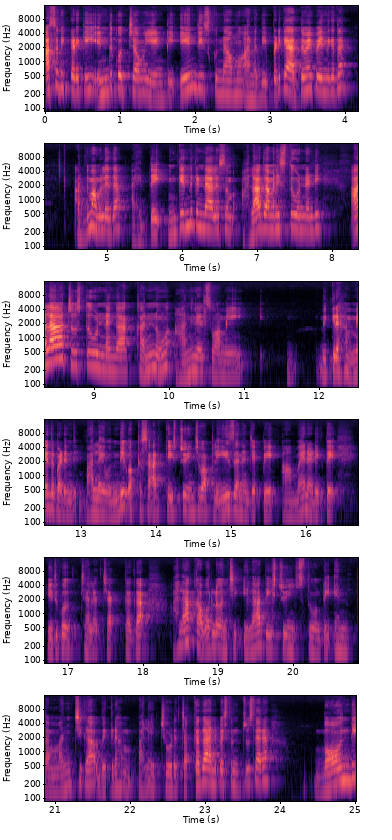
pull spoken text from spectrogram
అసలు ఇక్కడికి ఎందుకు వచ్చాము? ఏంటి? ఏం తీసుకున్నాము? అన్నది ఇప్పటికే అర్థమైపోయింది కదా? అర్థం అవ్వలేదా అయితే ఇంకెందుకండి ఆలస్యం? అలా గమనిస్తూ ఉండండి. అలా చూస్తూ ఉండగా కన్ను ఆంజనేయ స్వామి విగ్రహం మీద పడింది. భలే ఉంది ఒక్కసారి తీసి చూయించవా ప్లీజ్ అని చెప్పి ఆ అమ్మాయిని అడిగితే ఇదిగో చాలా చక్కగా అలా కవర్లోంచి ఇలా తీసి చూయించుతూ ఉంటే ఎంత మంచిగా విగ్రహం భలే చూడ చక్కగా అనిపిస్తుంది. చూసారా? బాగుంది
